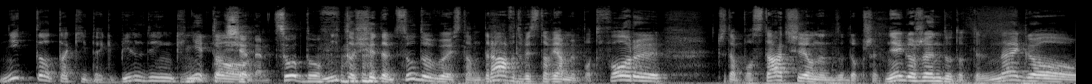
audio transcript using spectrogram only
Ni to taki deck building, Nie to 7 cudów. ni to 7 cudów, bo jest tam draft, wystawiamy potwory, czy tam postacie, one do, do przedniego rzędu, do tylnego,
